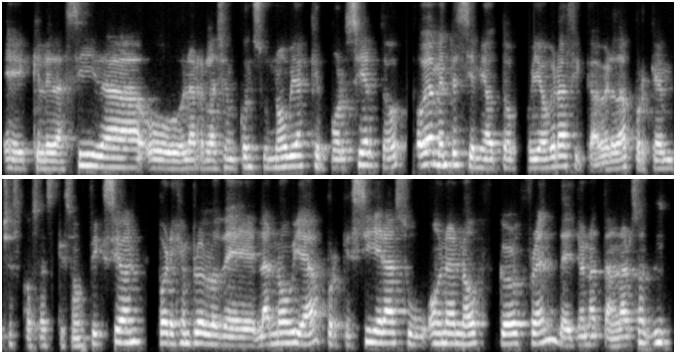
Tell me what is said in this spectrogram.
eh, que le da sida o la relación con su novia, que por cierto, obviamente es semi-autobiográfica, ¿verdad? Porque hay muchas cosas que son ficción. Por ejemplo, lo de la novia, porque sí era su on and off girlfriend de Jonathan Larson.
